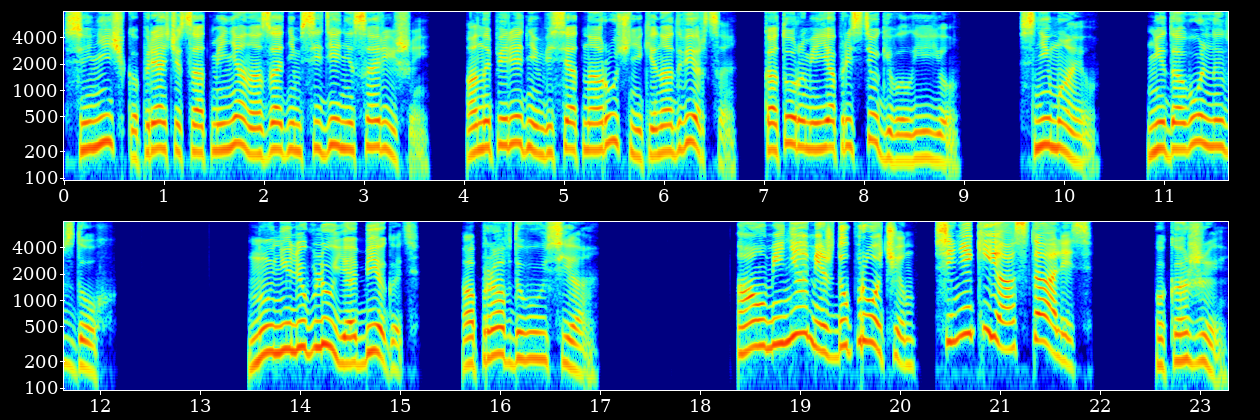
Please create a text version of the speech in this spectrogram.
Синичка прячется от меня на заднем сиденье с Аришей, а на переднем висят наручники на дверце, которыми я пристегивал ее. Снимаю. Недовольный вздох. «Ну, не люблю я бегать!» Оправдываюсь я. «А у меня, между прочим, синяки остались!» «Покажи!»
